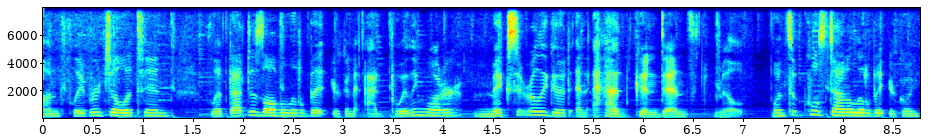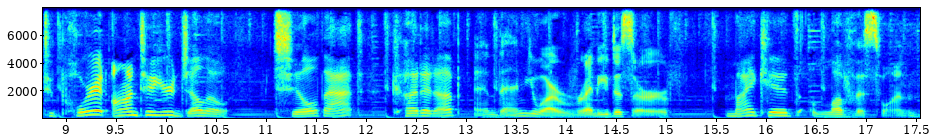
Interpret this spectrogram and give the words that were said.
unflavored gelatin, let that dissolve a little bit. You're going to add boiling water, mix it really good, and add condensed milk. Once it cools down a little bit, you're going to pour it onto your jello. Chill that, cut it up, and then you are ready to serve. My kids love this one.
